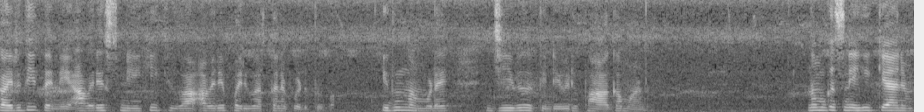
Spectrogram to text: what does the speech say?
കരുതി തന്നെ അവരെ സ്നേഹിക്കുക അവരെ പരിവർത്തനപ്പെടുത്തുക. ഇതും നമ്മുടെ ജീവിതത്തിന്റെ ഒരു ഭാഗമാണ്. നമുക്ക് സ്നേഹിക്കാനും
